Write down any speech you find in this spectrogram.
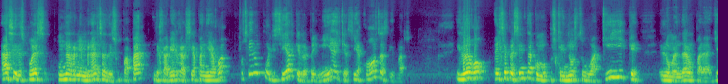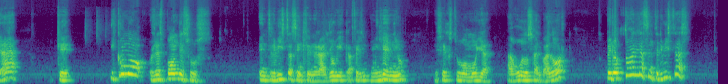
hace después una remembranza de su papá, de Javier García Paniagua, pues era un policía que reprimía y que hacía cosas y más. Y luego él se presenta como pues que no estuvo aquí, que lo mandaron para allá, que... ¿Y cómo responde sus entrevistas en general? Yo vi Café Milenio Dice que estuvo muy agudo Salvador, pero todas las entrevistas,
